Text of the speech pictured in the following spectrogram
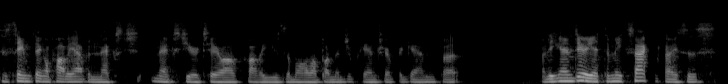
the same thing will probably happen next next year too. I'll probably use them all up on the Japan trip again. But what are you gonna do? You have to make sacrifices.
